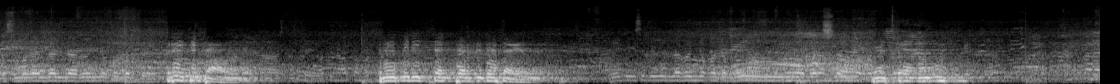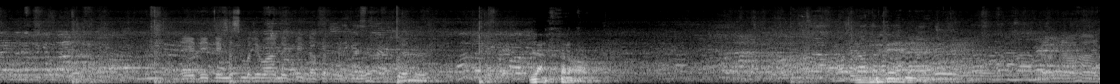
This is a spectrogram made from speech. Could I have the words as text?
Mas magandang laro niyo ko foul. 3 minutes and 42 seconds. Ibig sabihin yung laro niyo kagabi, yung match na First round of Eh, dito yung mas maliwanag kayo, dapat dito last round. Again. unahan.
